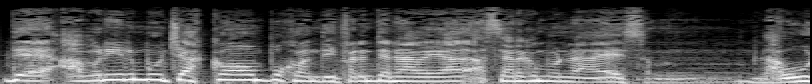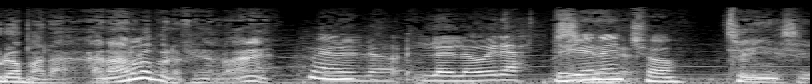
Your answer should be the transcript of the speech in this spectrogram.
de abrir muchas compus con diferentes navegadores, hacer como una eso, un laburo para ganarlo, pero al final lo gané. Pero lo, lo lograste. Bien hecho. Sí, sí,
